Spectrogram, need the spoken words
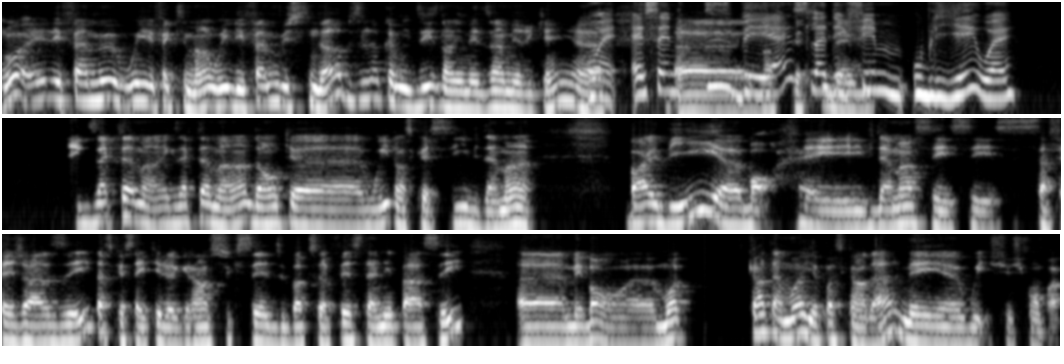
Oui, les fameux, oui, effectivement, oui, les fameux snobs, là, comme ils disent dans les médias américains. Euh, ouais, euh, SNUBS, ce là, des ben, films oubliés, ouais. Exactement, exactement. Donc, euh, oui, dans ce cas-ci, évidemment, Barbie, euh, bon, évidemment, c'est, c'est, ça fait jaser parce que ça a été le grand succès du box-office l'année passée. Euh, mais bon, euh, moi, quant à moi, il n'y a pas de scandale, mais euh, oui, je, je comprends.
